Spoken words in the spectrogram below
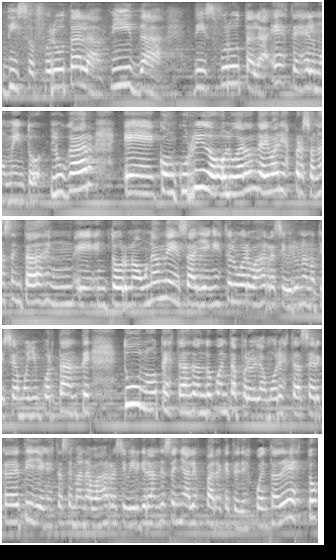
Disfruta la vida disfrútala, este es el momento. Lugar eh, concurrido o lugar donde hay varias personas sentadas en, eh, en, torno a una mesa y en este lugar vas a recibir una noticia muy importante. Tú no te estás dando cuenta, pero el amor está cerca de ti y en esta semana vas a recibir grandes señales para que te des cuenta de esto.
